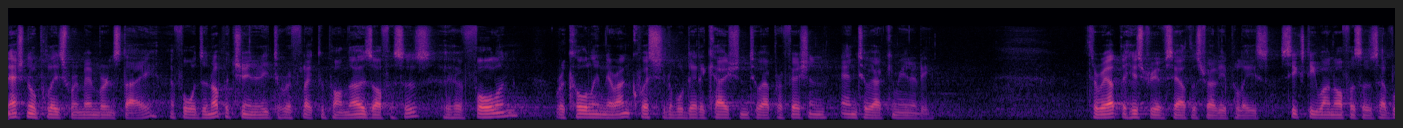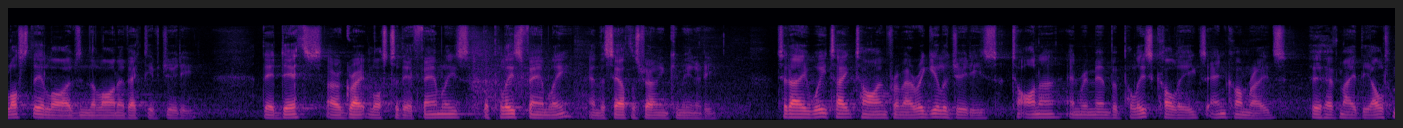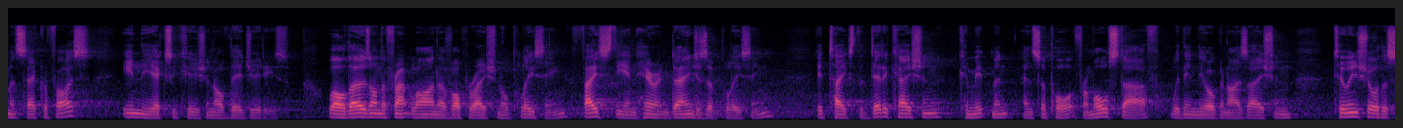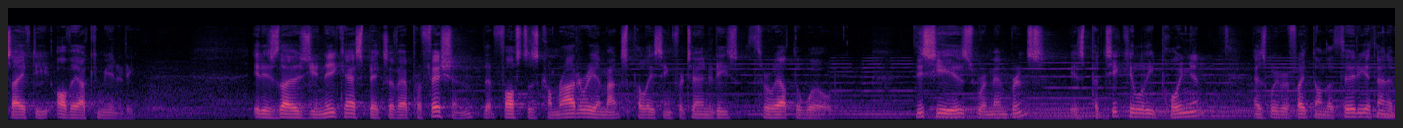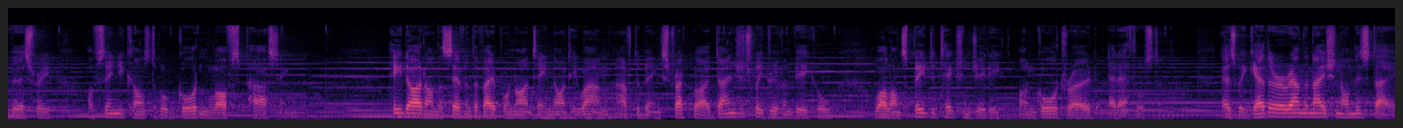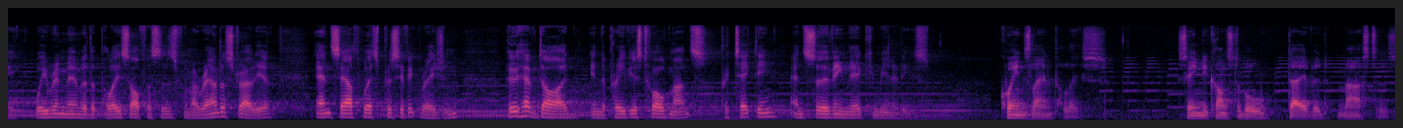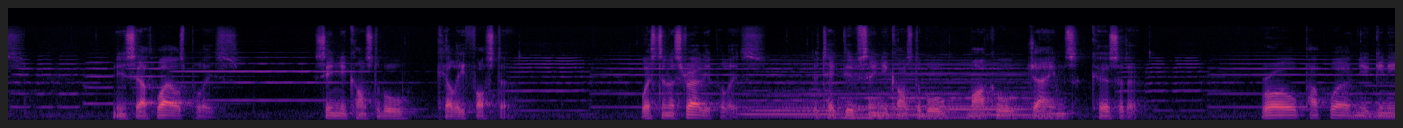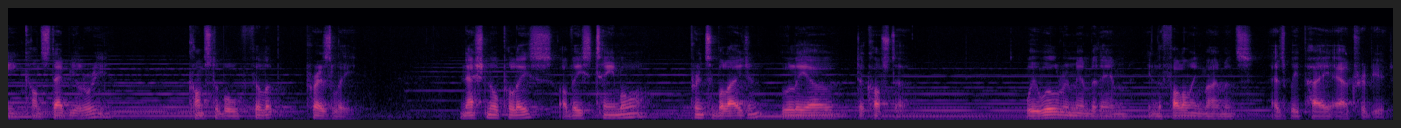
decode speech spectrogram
National Police Remembrance Day affords an opportunity to reflect upon those officers who have fallen, recalling their unquestionable dedication to our profession and to our community. Throughout the history of South Australia Police, 61 officers have lost their lives in the line of active duty. Their deaths are a great loss to their families, the police family and the South Australian community. Today we take time from our regular duties to honour and remember police colleagues and comrades who have made the ultimate sacrifice in the execution of their duties. While those on the front line of operational policing face the inherent dangers of policing, it takes the dedication, commitment and support from all staff within the organisation to ensure the safety of our community. It is those unique aspects of our profession that fosters camaraderie amongst policing fraternities throughout the world. This year's remembrance is particularly poignant as we reflect on the 30th anniversary of Senior Constable Gordon Loft's passing. He died on the 7th of April 1991 after being struck by a dangerously driven vehicle while on speed detection duty on Gorge Road at Athelstone. As we gather around the nation on this day, we remember the police officers from around Australia and Southwest Pacific region who have died in the previous 12 months protecting and serving their communities. Queensland Police, Senior Constable David Masters. New South Wales Police, Senior Constable Kelly Foster. Western Australia Police, Detective Senior Constable Michael James Cursiter. Royal Papua New Guinea Constabulary, Constable Philip Presley. National Police of East Timor, Principal Agent Julio da Costa. We will remember them in the following moments as we pay our tribute.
